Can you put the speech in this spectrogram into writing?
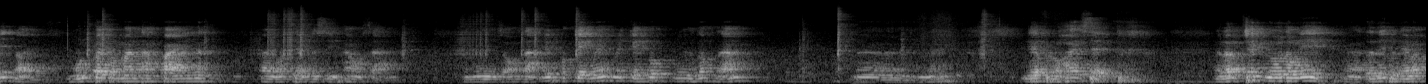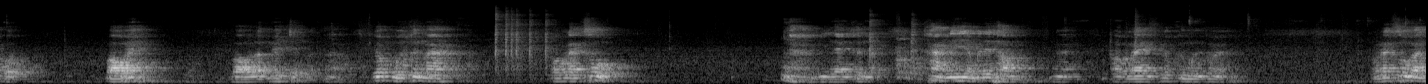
นิดหน่อยหมุนไปประมาณทางปลายนี่นะ ไปมาเทียมกันสี่ห้าองศาหนึ่งสองสามเอ๊ะเขาเก่งไหมไม่เก่งปุ๊บหนึ่งสองสามอ่าเห็นไหมเรียบร้อยเสร็จ แล้วเช็คดูตรงนี้ตอนนี้เป็นไงบ้างกดเบาไหมเบาแล้วไม่เจ็บยกมือขึ้นมาออกแรงสู้มีแรงขึ้น ข้างนี้ยังไม่ได้ทำนะออกแรงยกขึ้นมือขึ้นมาออกแรงสู้กัน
